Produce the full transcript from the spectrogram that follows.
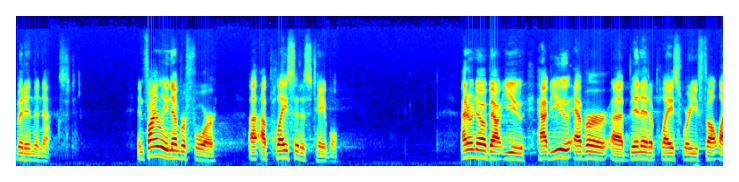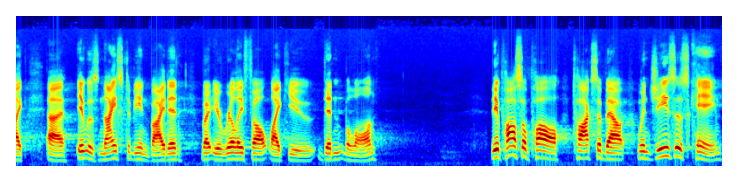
but in the next. And finally, number four, uh, a place at his table. I don't know about you. Have you ever uh, been at a place where you felt like uh, it was nice to be invited, but you really felt like you didn't belong? The Apostle Paul talks about when Jesus came,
